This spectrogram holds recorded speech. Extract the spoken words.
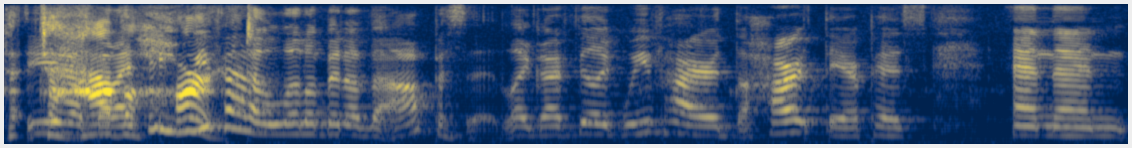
to, to have but I think heart. we've had a little bit of the opposite. Like I feel like we've hired the heart therapist, and then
